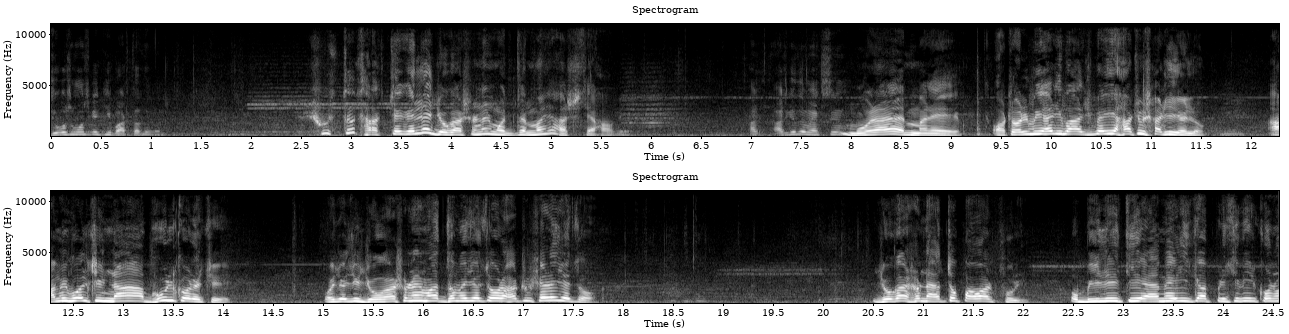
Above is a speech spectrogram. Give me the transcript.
যুব সমাজকে কি বার্তা দেবেন? সুস্থ থাকতে গেলে যোগাসনের মাধ্যমে আসতে হবে। আজকে তো ম্যাক্সিমাম মোরা মানে অটল বিহারী বাজপেয়ী হাঁটু সারিয়ে এলো। আমি বলছি না ভুল করেছে। ও যদি যোগাসনের মাধ্যমে যেত ওর হাঁটু সেরে যেত। যোগাসন এত পাওয়ারফুল ও বিলিতি আমেরিকা পৃথিবীর কোনো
